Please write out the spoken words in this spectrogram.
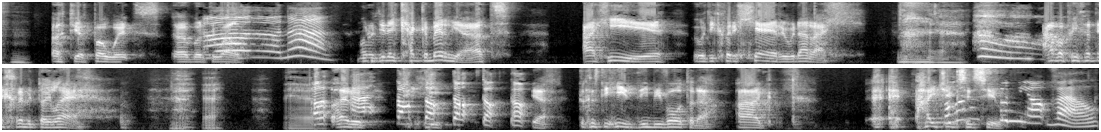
ydy'r bywyd um, mae'r di weld. O, na! Mae nhw wedi gwneud cangymeriad, a hi wedi cymryd lle rhywun arall. a mae pethau dechrau mynd o'i le. Yeah. Yeah. Oh, Oherwydd, dot, dot, dot, dot, dot. Yeah. Dychos di hi ddim i fod yna. Ag, hijinks ensued. Mae'n swnio fel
